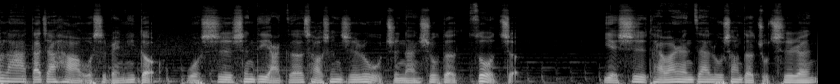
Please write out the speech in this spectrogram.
拉，大家好，我是 Benito，我是《圣地亚哥朝圣之路指南书》的作者，也是台湾人在路上的主持人。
